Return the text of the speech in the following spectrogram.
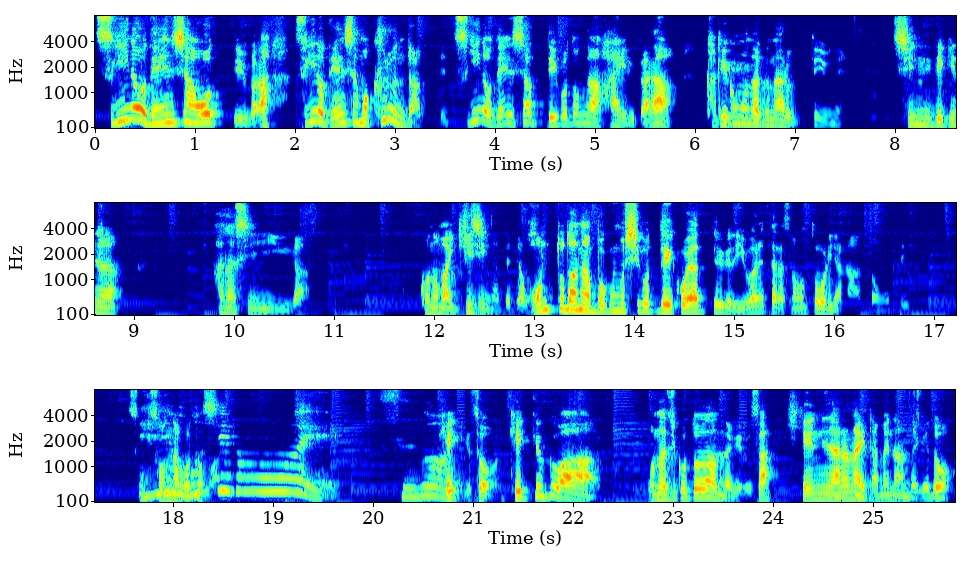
次の電車をっていうから、あ、次の電車も来るんだって、次の電車っていうことが入るから、駆け込まなくなるっていうね、心理的な話が、この前記事になってて、本当だな、僕も仕事でこうやってるけど、言われたらその通りだなと思っていて。そそんなことも面白い。すごい。けそう結局は同じことなんだけどさ危険にならないためなんだけど、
